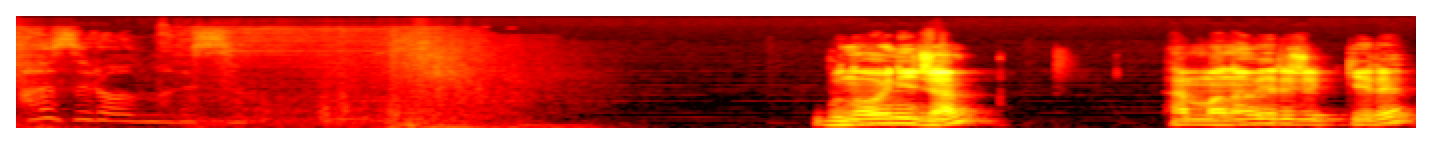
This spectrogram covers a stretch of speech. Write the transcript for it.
Hazır olmalısın. Bunu oynayacağım. Hem mana verecek geri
